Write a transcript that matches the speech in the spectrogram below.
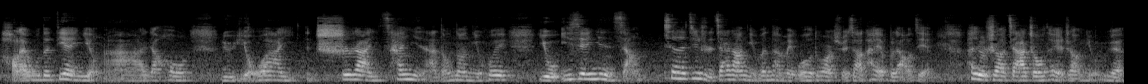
好莱坞的电影啊，然后旅游啊、吃啊、餐饮啊等等，你会有一些印象。现在即使家长你问他美国有多少学校，他也不了解，他就知道加州，他也知道纽约。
